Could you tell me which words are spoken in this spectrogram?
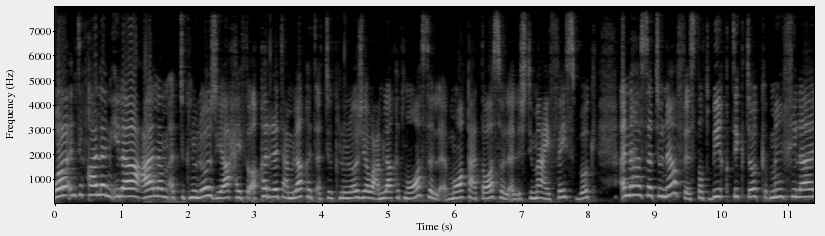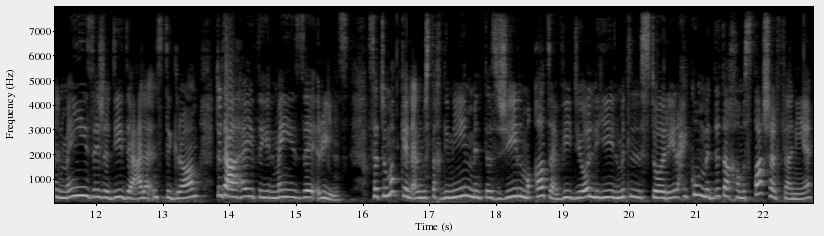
وانتقالا إلى عالم التكنولوجيا حيث أقرت عملاقة التكنولوجيا وعملاقة مواصل مواقع التواصل الاجتماعي فيسبوك أنها ستنافس تطبيق تيك توك من خلال ميزة جديدة على انستغرام تدعى هذه الميزة ريلز ستمكن المستخدمين من تسجيل مقاطع فيديو اللي هي مثل ال story رح يكون مدتها 15 ثانية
